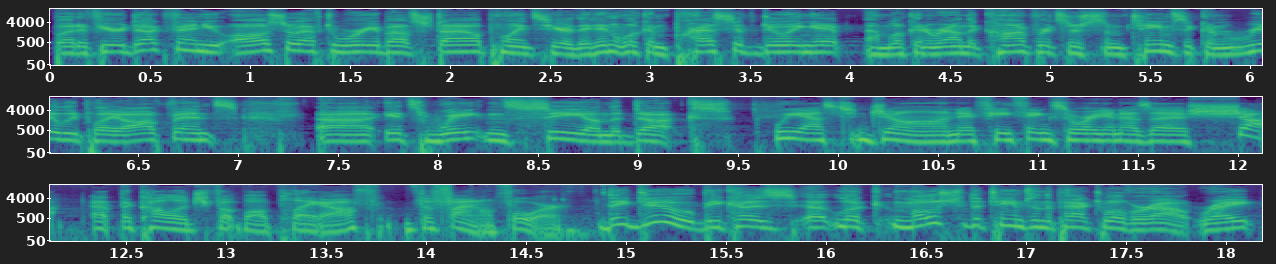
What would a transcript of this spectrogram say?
But if you're a Duck fan, you also have to worry about style points here. They didn't look impressive doing it. I'm looking around the conference. There's some teams that can really play offense. Uh, it's wait and see on the Ducks. We asked John if he thinks Oregon has a shot at the college football playoff, the Final Four. They do because uh, look, most of the teams in the Pac-12 are out, right?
